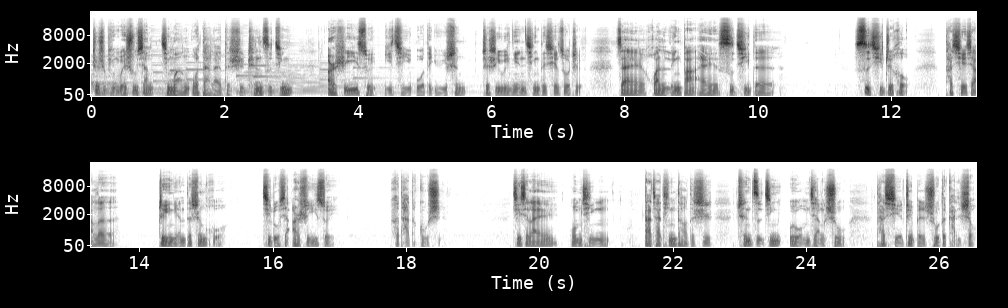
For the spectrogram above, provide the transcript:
这是品味书香，今晚我带来的是陈子金，二十一岁以及我的余生。这是一位年轻的写作者，在患淋巴癌四期的。四期之后，他写下了这一年的生活，记录下二十一岁和他的故事。接下来，我们请大家听到的是陈子金为我们讲述他写这本书的感受。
